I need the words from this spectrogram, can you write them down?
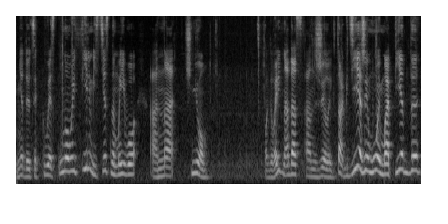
Мне дается квест новый фильм. Естественно, мы его а, начнем. Поговорить надо с Анжелой. Так, где же мой мопед?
